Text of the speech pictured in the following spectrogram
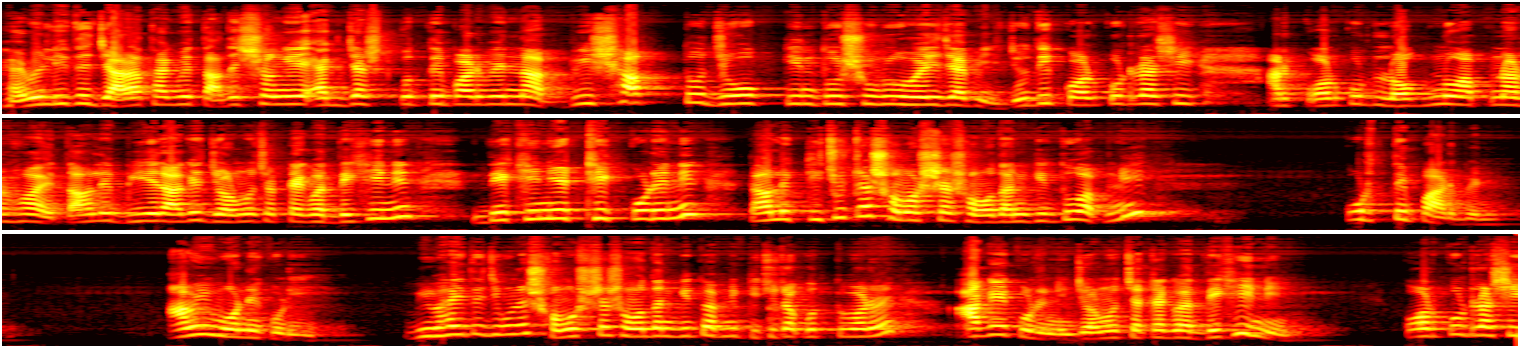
ফ্যামিলিতে যারা থাকবে তাদের সঙ্গে অ্যাডজাস্ট করতে পারবেন না। বিষাক্ত যোগ কিন্তু শুরু হয়ে যাবে। যদি কর্কট রাশি আর কর্কট লগ্ন আপনার হয়, তাহলে বিয়ের আগে জন্মচকটা একবার দেখিয়ে নিন, দেখে নিয়ে ঠিক করে নিন, তাহলে কিছুটা সমস্যার সমাধান কিন্তু আপনি করতে পারবেন। আমি মনে করি, বিবাহিত জীবনের সমস্যার সমাধান কিন্তু আপনি কিছুটা করতে পারবেন। আগে করে নিন জন্মচারটা একবার দেখিয়ে নিন। কর্কট রাশি,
